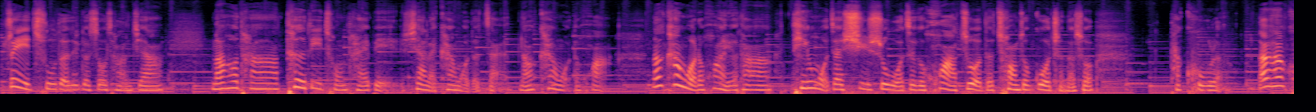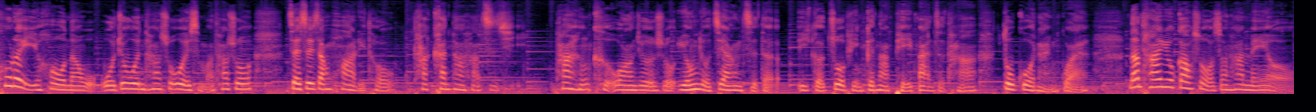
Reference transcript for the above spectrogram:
最初的这个收藏家，然后他特地从台北下来看我的展，然后看我的画。然后看我的画以后，他听我在叙述我这个画作的创作过程的时候，他哭了。那他哭了以后呢，我我就问他说为什么？他说在这张画里头，他看到他自己，他很渴望就是说拥有这样子的一个作品跟他陪伴着他度过难关。那他又告诉我说他没有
